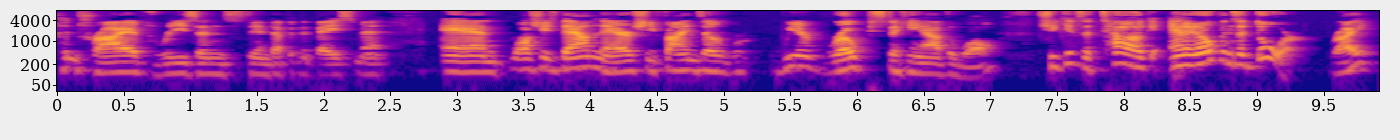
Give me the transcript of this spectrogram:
contrived reasons to end up in the basement. And while she's down there, she finds a weird rope sticking out of the wall. She gives a tug, and it opens a door. Right,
